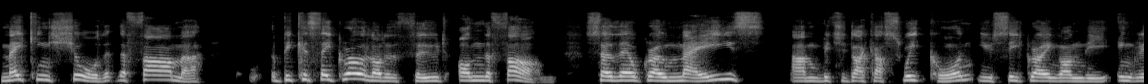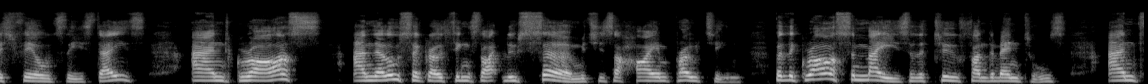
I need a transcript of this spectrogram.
making sure that the farmer because they grow a lot of food on the farm. So they'll grow maize, um, which is like our sweet corn you see growing on the English fields these days, and grass. And they'll also grow things like lucerne, which is a high in protein. But the grass and maize are the two fundamentals. And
